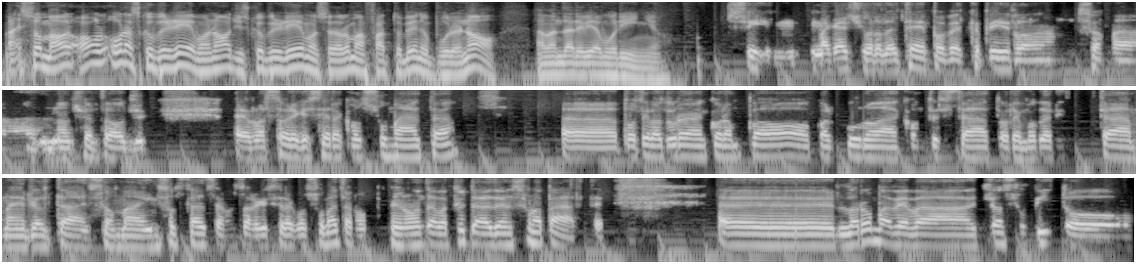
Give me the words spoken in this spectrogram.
Ma insomma, ora scopriremo, no? oggi scopriremo se la Roma ha fatto bene oppure no a mandare via Murigno. Sì, magari ci vorrà del tempo per capirlo, insomma, non certo oggi. È una storia che si era consumata Uh, poteva durare ancora un po', qualcuno ha contestato le modalità, ma in realtà insomma in sostanza una storia che si era consumata non, non andava più da, da nessuna parte. Uh, la Roma aveva già subito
